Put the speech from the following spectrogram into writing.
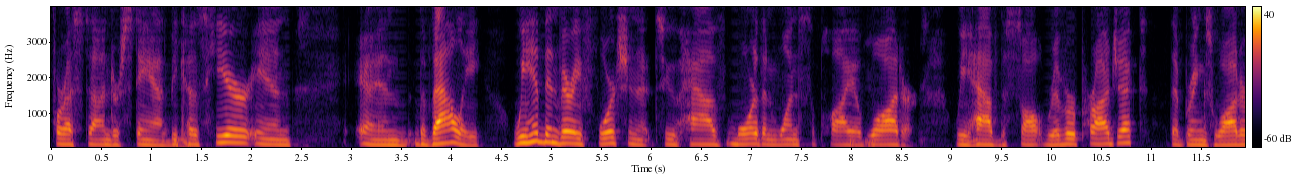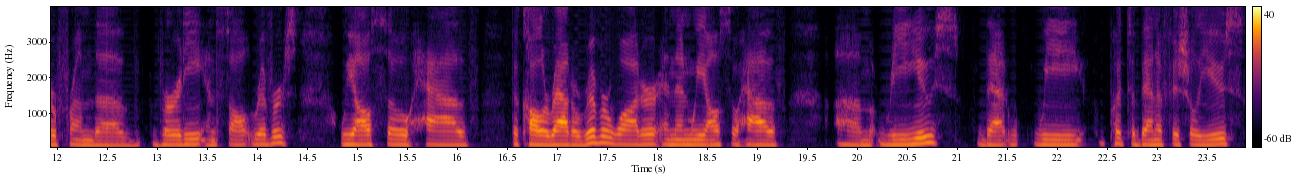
for us to understand because mm-hmm. here in in the valley we have been very fortunate to have more than one supply of mm-hmm. water. We have the Salt River Project that brings water from the Verde and Salt Rivers. We also have the Colorado River water, and then we also have um, reuse that we put to beneficial use,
